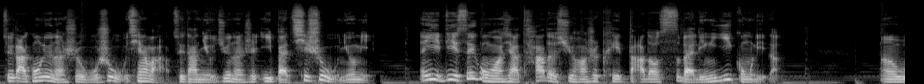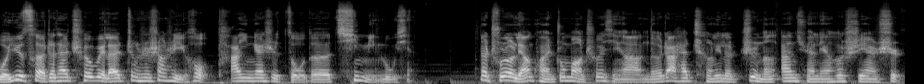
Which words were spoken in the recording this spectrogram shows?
最大功率呢是五十五千瓦，最大扭矩呢是一百七十五牛米。NEDC 工况下，它的续航是可以达到四百零一公里的。嗯，我预测这台车未来正式上市以后，它应该是走的亲民路线。那除了两款重磅车型啊，哪吒还成立了智能安全联合实验室，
